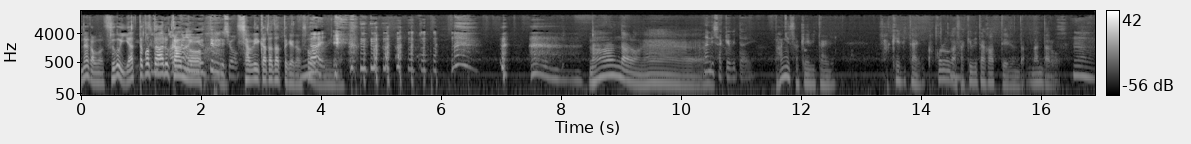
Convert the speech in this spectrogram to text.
なんかもうすごいやったことある感の言ってるでしょ。喋り方だったけどそうなないのい。い ねなんだろうね。何叫びたい？何叫びたい？叫びたい。心が叫びたがっているんだ、なんだろう。ん。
